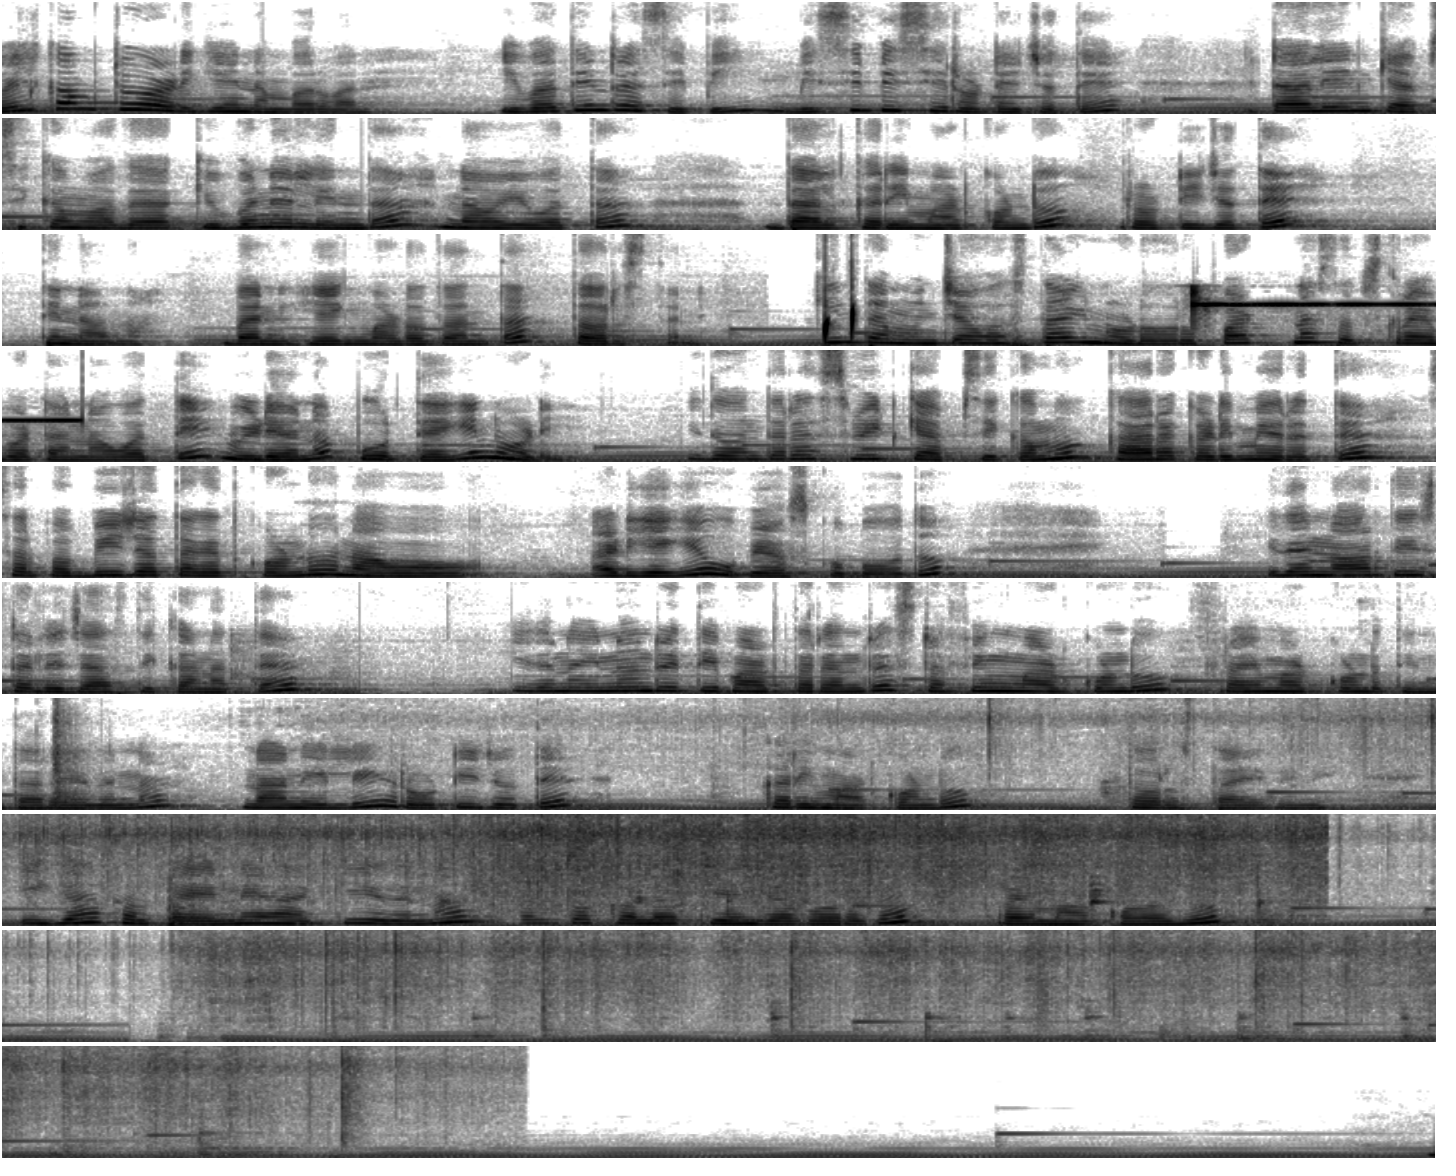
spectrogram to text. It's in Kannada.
ವೆಲ್ಕಮ್ ಟು ಅಡುಗೆ ನಂಬರ್ ಒನ್. ಇವತ್ತಿನ ರೆಸಿಪಿ ಬಿಸಿ ಬಿಸಿ ರೊಟ್ಟೆ ಜೊತೆ ಇಟಾಲಿಯನ್ ಕ್ಯಾಪ್ಸಿಕಮ್ ಆದ ಕ್ಯೂಬನಲ್ಲಿಂದ ನಾವು ಇವತ್ತು ದಾಲ್ ಕರಿ ಮಾಡಿಕೊಂಡು ರೊಟ್ಟಿ ಜೊತೆ ತಿನ್ನೋಣ. ಬನ್ನಿ, ಹೇಗೆ ಮಾಡೋದು ಅಂತ ತೋರಿಸ್ತೇನೆ. ಇಂಥ ಮುಂಚೆ ಹೊಸದಾಗಿ ನೋಡೋರು ಪಟ್ನ ಸಬ್ಸ್ಕ್ರೈಬ್ ಬಟನ್ನ ಒತ್ತಿ ವಿಡಿಯೋನ ಪೂರ್ತಿಯಾಗಿ ನೋಡಿ. ಇದು ಒಂಥರ ಸ್ವೀಟ್ ಕ್ಯಾಪ್ಸಿಕಮು, ಖಾರ ಕಡಿಮೆ ಇರುತ್ತೆ. ಸ್ವಲ್ಪ ಬೀಜ ತೆಗೆದುಕೊಂಡು ನಾವು ಅಡುಗೆಗೆ ಉಪಯೋಗಿಸ್ಕೋಬೋದು. ಇದನ್ನು ನಾರ್ತ್ ಈಸ್ಟಲ್ಲಿ ಜಾಸ್ತಿ ಕಾಣುತ್ತೆ. ಇದನ್ನು ಇನ್ನೊಂದು ರೀತಿ ಮಾಡ್ತಾರೆ ಅಂದರೆ ಸ್ಟಫಿಂಗ್ ಮಾಡಿಕೊಂಡು ಫ್ರೈ ಮಾಡಿಕೊಂಡು ತಿಂತಾರೆ ಇದನ್ನು. ನಾನಿಲ್ಲಿ ರೋಟಿ ಜೊತೆ ಕರಿ ಮಾಡಿಕೊಂಡು ತೋರಿಸ್ತಾ ಇದ್ದೀನಿ. ಈಗ ಸ್ವಲ್ಪ ಎಣ್ಣೆ ಹಾಕಿ ಇದನ್ನು ಸ್ವಲ್ಪ ಕಲರ್ ಚೇಂಜ್ ಆಗೋವರೆಗೆ ಫ್ರೈ ಮಾಡ್ಕೊಳ್ಳೋದು.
